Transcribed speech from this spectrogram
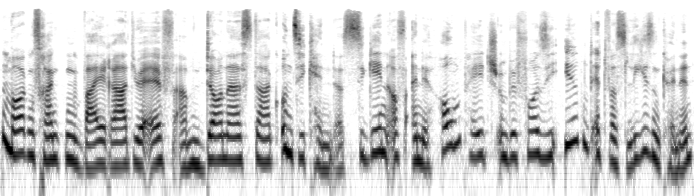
Guten Morgen Franken bei Radio F am Donnerstag und Sie kennen das. Sie gehen auf eine Homepage und bevor Sie irgendetwas lesen können,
